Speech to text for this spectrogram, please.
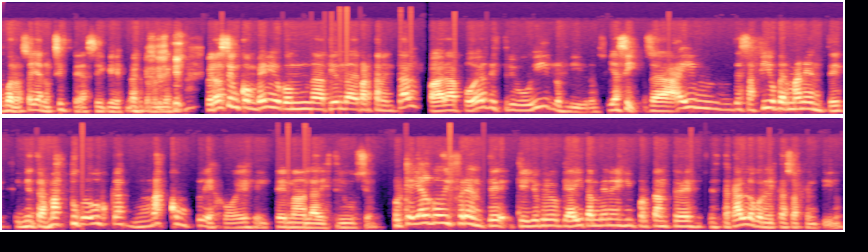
bueno, esa ya no existe, así que no hay problema. Pero hace un convenio con una tienda departamental para poder distribuir los libros. Y así, o sea, hay un desafío permanente y mientras más tú produzcas, más complejo es el tema de la distribución. Porque hay algo diferente que yo creo que ahí también es importante destacarlo con el caso argentino,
